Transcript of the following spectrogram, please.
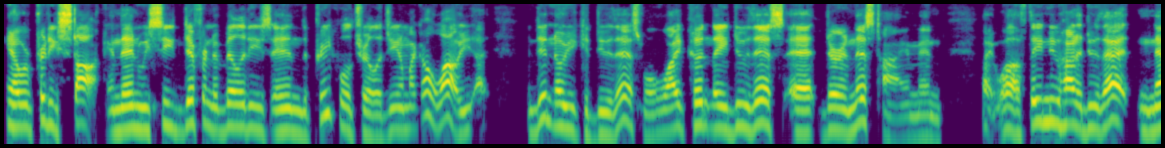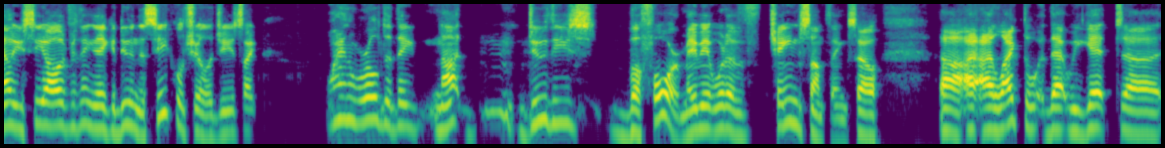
you know were pretty stock. And then we see different abilities in the prequel trilogy. I'm like oh wow and didn't know you could do this. Well, why couldn't they do this at during this time? And like, well, if they knew how to do that, and now you see all everything they could do in the sequel trilogy, it's like, why in the world did they not do these before? Maybe it would have changed something. So uh, I, I, like the, that we get uh,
